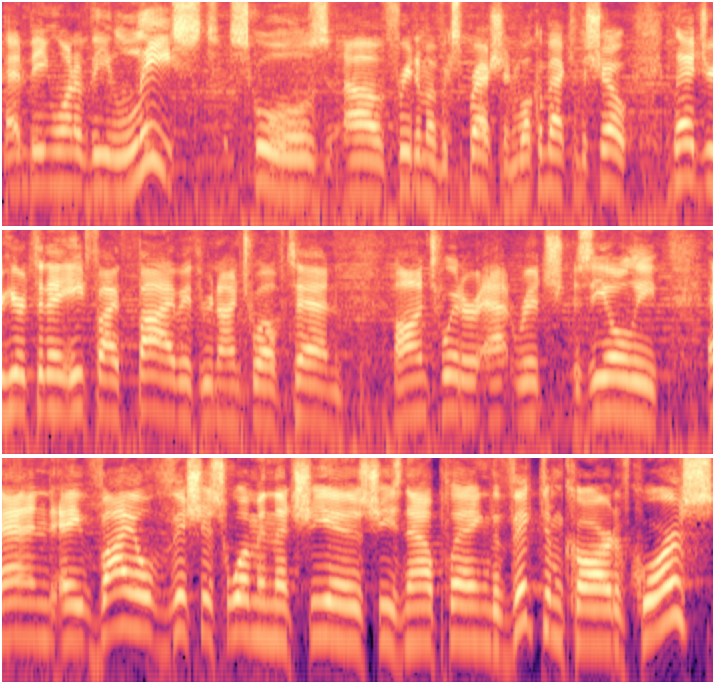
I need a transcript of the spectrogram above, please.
and being one of the least schools of freedom of expression. Welcome back to the show. Glad you're here today. 855 839 1210 on Twitter at Rich Zeoli. And a vile, vicious woman that she is, she's now playing the victim card, of course,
